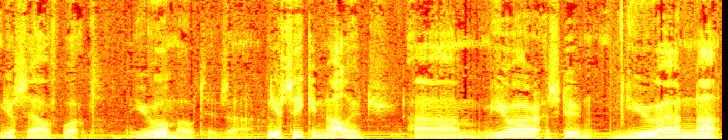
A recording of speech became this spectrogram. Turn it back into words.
yourself what your motives are. When you're seeking knowledge, um, you are a student. You are not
